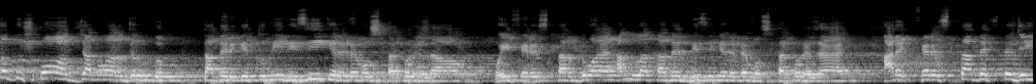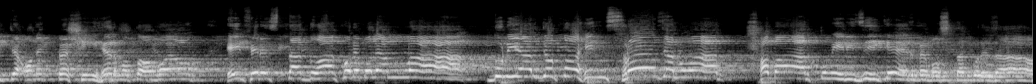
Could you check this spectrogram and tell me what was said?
চতুষ্পদ জানোয়ার জন্তু তাদেরকে তুমি রিজিকের ব্যবস্থা করে দাও। ওই ফেরেস্তার দোয়ায় আল্লাহ তাদের রিজিকের ব্যবস্থা করে দেয় আরেক ফেরেস্তা দেখতে যেইটা অনেকটা সিংহের মতো অবয়ব, এই ফেরেস্তা দোয়া করে বলে, আল্লাহ, দুনিয়ার যত হিংস্র জানোয়ার, সবার তুমি রিজিকের ব্যবস্থা করে দাও।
